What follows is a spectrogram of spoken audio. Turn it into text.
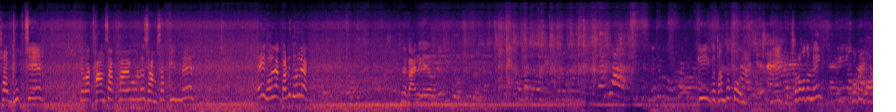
সব ঢুকছে। এবার থামস আপ খাবে বললে থামস আপ কিনবে। এই ধরে রাখ বাড়ি ধরে রাখ। গায়ে লেগে যাবে। কি থামস আপ কই? ছোটো বোতল নেই? ছোটো বড়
